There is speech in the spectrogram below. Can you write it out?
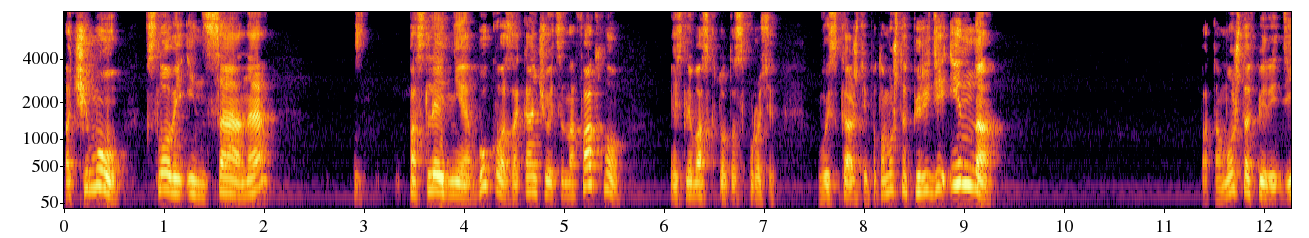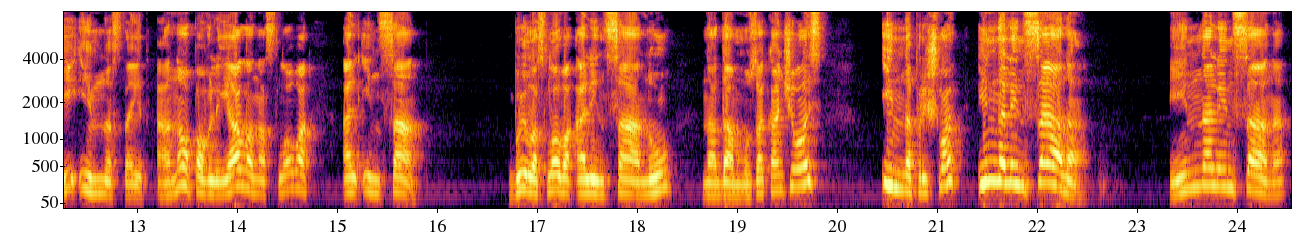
Почему в слове инсана последняя буква заканчивается на фатху? Если вас кто-то спросит, вы скажете, потому что впереди инна. Потому что впереди инна стоит. Оно повлияло на слово аль-инсан было слово алинсану, на дамму заканчивалось, инна пришла, инна линсана, инна линсана.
